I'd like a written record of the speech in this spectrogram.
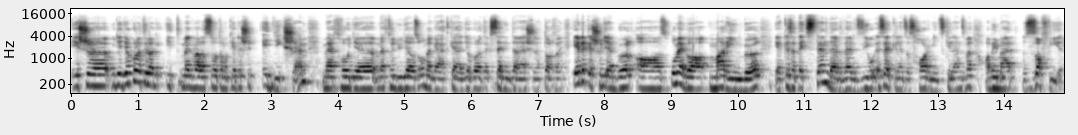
És uh, ugye gyakorlatilag itt megválaszoltam a kérdést, hogy egyik sem, mert hogy, uh, mert hogy ugye az Omegát kell gyakorlatilag szerintem elsőnek tartani. Érdekes, hogy ebből az Omega Marine-ből érkezett egy standard verzió 1939-ben, ami már Zafir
